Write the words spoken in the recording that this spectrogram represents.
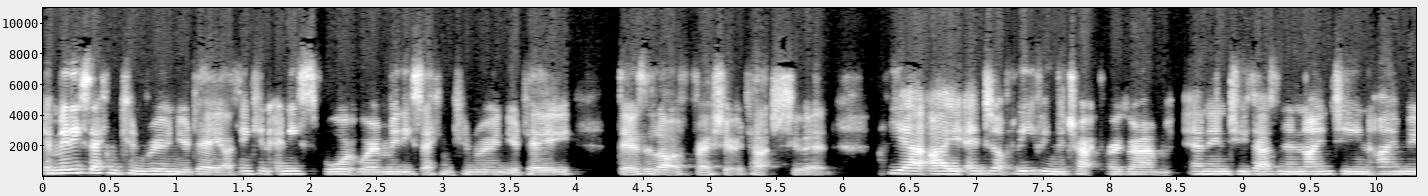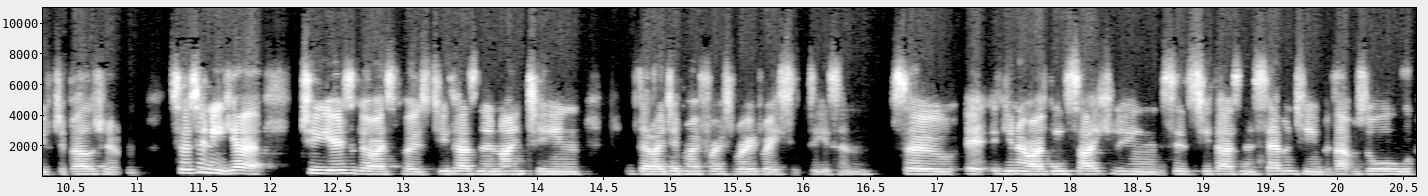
a millisecond can ruin your day. I think in any sport where a millisecond can ruin your day, there's a lot of pressure attached to it. Yeah, I ended up leaving the track program, and in 2019 I moved to Belgium. So it's only yeah two years ago, I suppose, 2019 that I did my first road racing season. So it, you know, I've been cycling since 2017, but that was all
